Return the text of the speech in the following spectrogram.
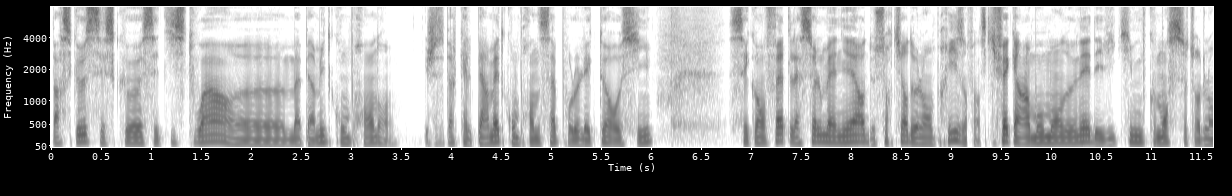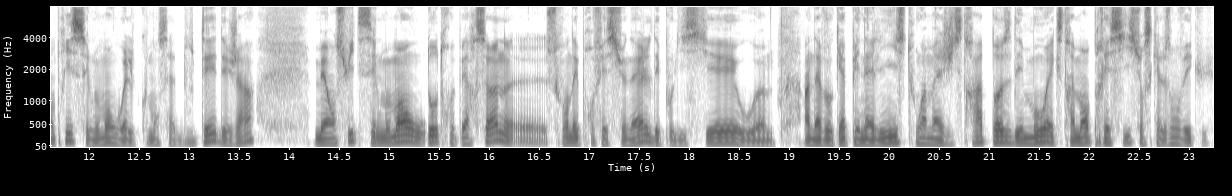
parce que c'est ce que cette histoire euh, m'a permis de comprendre. J'espère qu'elle permet de comprendre ça pour le lecteur aussi c'est qu'en fait, la seule manière de sortir de l'emprise, enfin, ce qui fait qu'à un moment donné, des victimes commencent à sortir de l'emprise, c'est le moment où elles commencent à douter déjà, mais ensuite, c'est le moment où d'autres personnes, euh, souvent des professionnels, des policiers ou euh, un avocat pénaliste ou un magistrat, posent des mots extrêmement précis sur ce qu'elles ont vécu.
